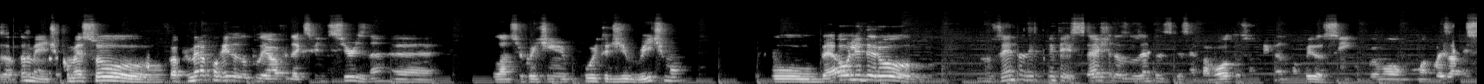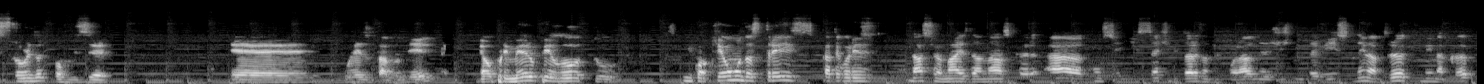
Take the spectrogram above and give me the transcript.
Exatamente. Começou. Foi a primeira corrida do playoff da Xfinity Series, né? É, lá no circuitinho curto de Richmond. O Bell liderou 237 das 260 voltas, se não me engano, uma coisa assim. Foi uma, uma coisa absurda, vamos dizer, é, o resultado dele. É o primeiro piloto em qualquer uma das três categorias nacionais da NASCAR a conseguir sete vitórias na temporada. Né? A gente não teve isso nem na Truck, nem na Cup.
